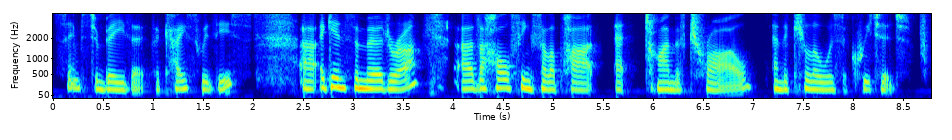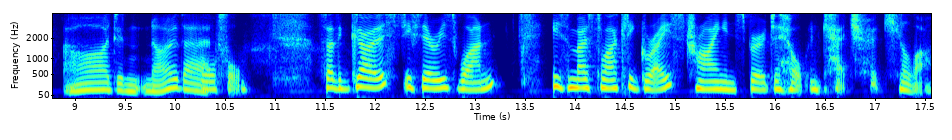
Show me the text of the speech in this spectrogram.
seems to be the, the case with this, uh, against the murderer, uh, the whole thing fell apart at time of trial and the killer was acquitted. Oh, I didn't know that. Awful. So the ghost, if there is one, is most likely Grace trying in spirit to help and catch her killer.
